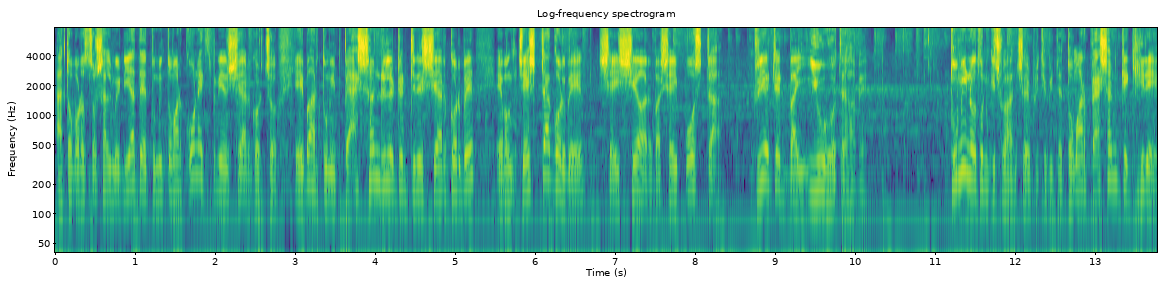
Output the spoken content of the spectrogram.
এত বড় সোশ্যাল মিডিয়াতে তুমি তোমার কোন এক্সপিরিয়েন্স শেয়ার করছ? এবার তুমি প্যাশন রিলেটেড জিনিস শেয়ার করবে এবং চেষ্টা করবে সেই শেয়ার বা সেই পোস্টটা ক্রিয়েটেড বাই ইউ হতে হবে। তুমি নতুন কিছু আনছো এই পৃথিবীতে, তোমার প্যাশনকে ঘিরে,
